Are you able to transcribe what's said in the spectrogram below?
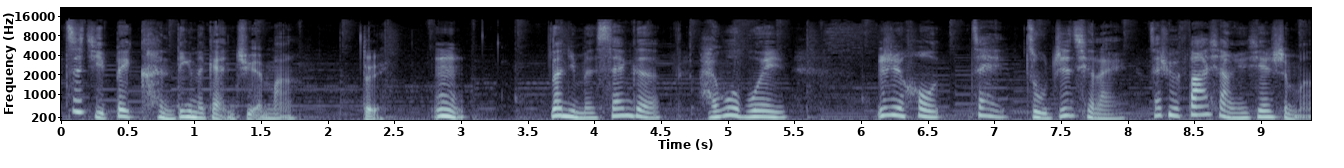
自己被肯定的感觉嘛？对，嗯，那你们三个还会不会日后再组织起来，再去发想一些什么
